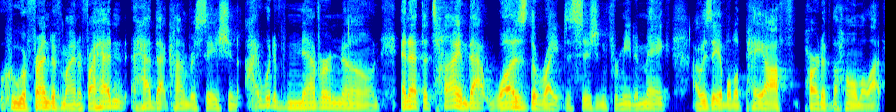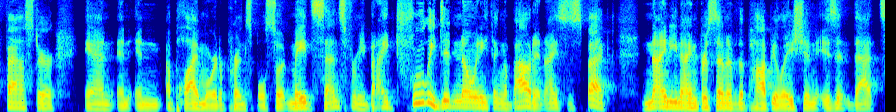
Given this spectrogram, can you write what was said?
who a friend of mine, if I hadn't had that conversation, I would have never known. And at the time, that was the right decision for me to make. I was able to pay off part of the home a lot faster and and and apply more to principal. So it made sense for me. But I truly didn't know anything about it, and I suspect 99% of the population isn't that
